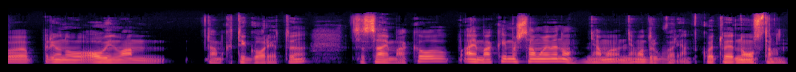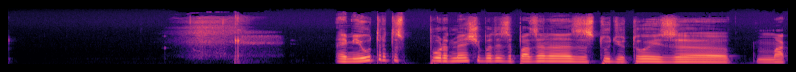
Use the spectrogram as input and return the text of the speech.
а, примерно All-in-One там категорията с iMac, iMac имаш само M1, няма, няма друг вариант, което е много странно. Еми, утрата според мен ще бъде запазена за студиото и за Mac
